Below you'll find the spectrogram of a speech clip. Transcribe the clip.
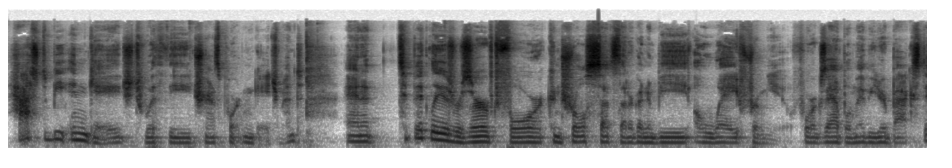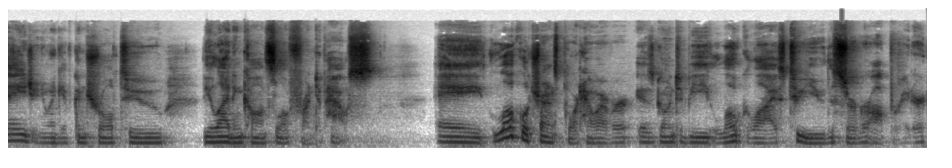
has to be engaged with the transport engagement, and it typically is reserved for control sets that are going to be away from you. For example, maybe you're backstage and you want to give control to the lighting console front of house. A local transport, however, is going to be localized to you, the server operator,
